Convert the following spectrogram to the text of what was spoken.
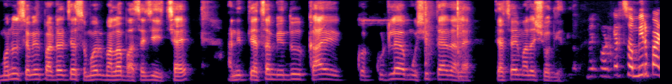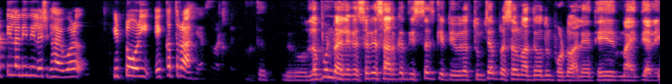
म्हणून समीर पाटलच्या समोर मला बसायची इच्छा आहे. आणि त्याचा मेंदू काय क- कुठल्या मुशीत तयार झालाय त्याचाही मला शोध घेतला. म्हणजे थोडक्यात समीर पाटील आणि निलेश घायवळ ही टोळी एकत्र आहे असं वाटतं तर लपून राहिले का? सगळे सारखं दिसतंच की टी व्हीला तुमच्या प्रसार माध्यमातून फोटो आले हे माहिती आली.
